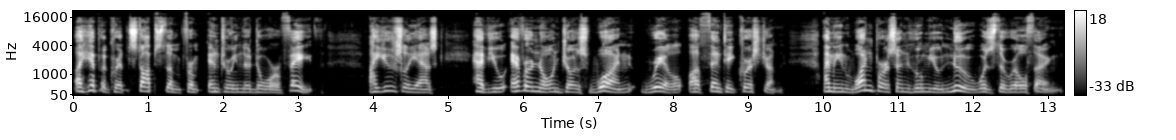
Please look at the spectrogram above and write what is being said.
a hypocrite stops them from entering the door of faith, I usually ask, have you ever known just one real, authentic Christian? I mean, one person whom you knew was the real thing.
